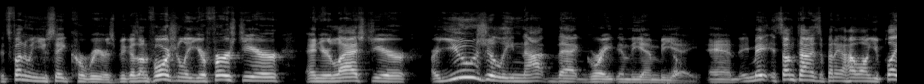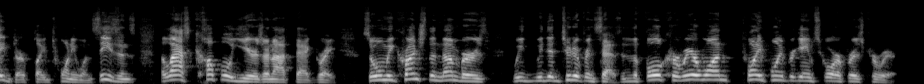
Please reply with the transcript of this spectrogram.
it's funny when you say careers because unfortunately your first year and your last year are usually not that great in the NBA. And it may sometimes depending on how long you played, Dirk played 21 seasons. The last couple years are not that great. So when we crunch the numbers, we, we did two different sets. The full career one, 20 point per game scorer for his career.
